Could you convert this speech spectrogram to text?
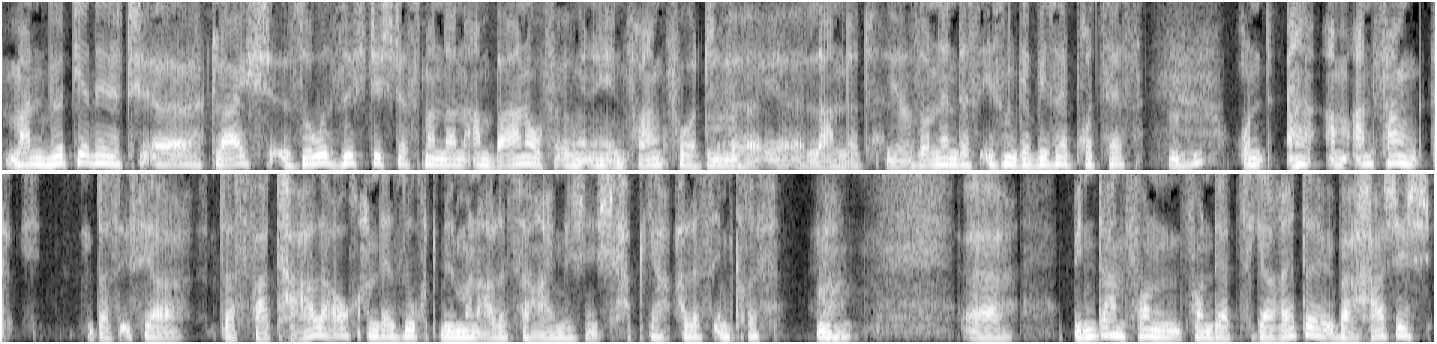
man wird ja nicht äh, gleich so süchtig, dass man dann am Bahnhof in Frankfurt mhm. äh, landet, ja. sondern das ist ein gewisser Prozess. Mhm. Und äh, am Anfang das ist ja das Fatale auch an der Sucht, will man alles verheimlichen. Ich habe ja alles im Griff. Mhm. Ja. Äh, bin dann von, von der Zigarette über Haschisch,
